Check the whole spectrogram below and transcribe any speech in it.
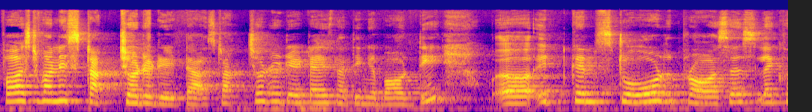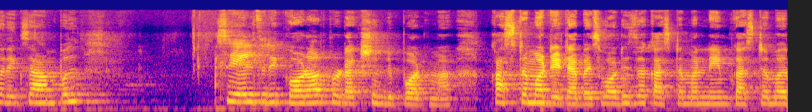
First one is structured data. Structured data is nothing about the uh, it can store process like for example sales record or production report ma? Customer database. What is the customer name customer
